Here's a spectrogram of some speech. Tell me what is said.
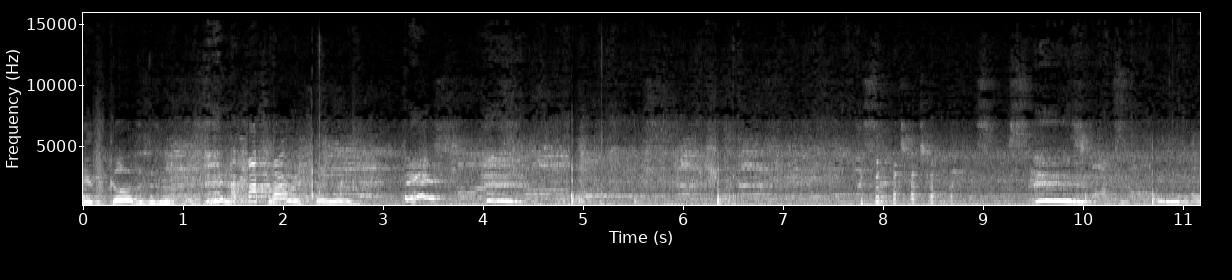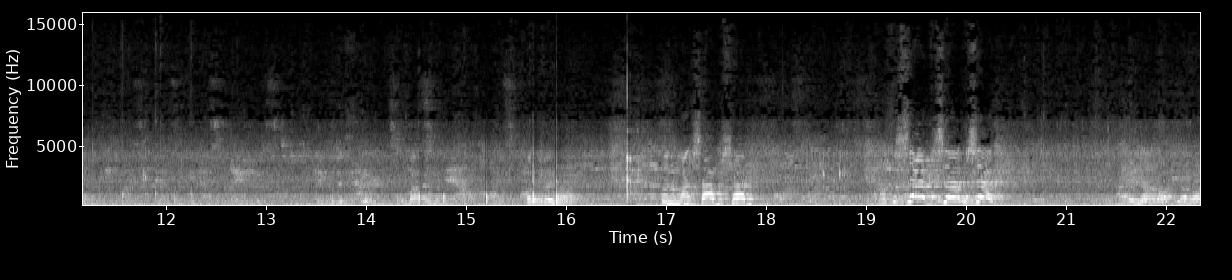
pangit ka. Sa part na yun. Umaano. Ano na? Ito naman, sab, sab. Sab, sab, sab. Ay, laro, laro.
